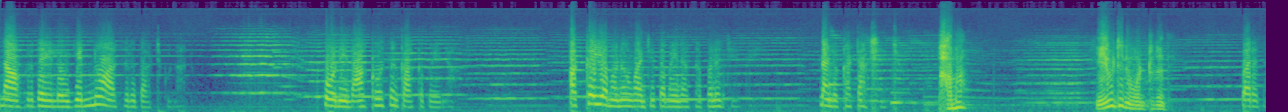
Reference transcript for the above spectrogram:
నా హృదయంలో ఎన్నో ఆశలు దాచుకున్నాను. పోనీ నా కోసం కాకపోయినా అక్కయ్య మనోవంచితమైన సఫలం చేసి నన్ను కటాక్షించు. భామ ఏమిటి నువ్వు అంటున్నది? వరద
